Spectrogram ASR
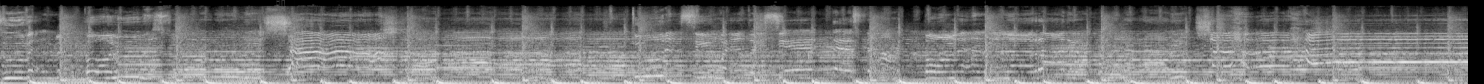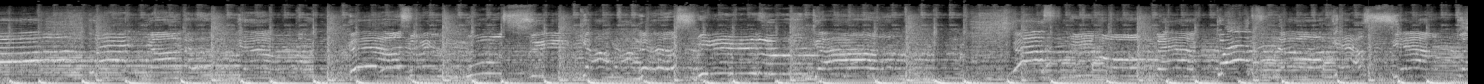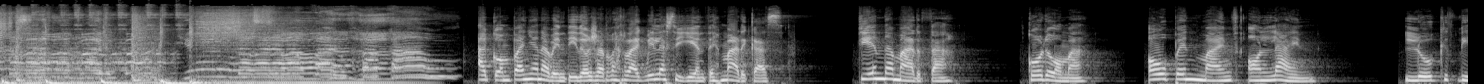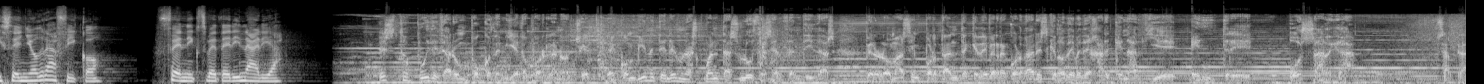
to the Acompañan a 22 Yardas Rugby las siguientes marcas. Tienda Marta, Coroma, Open Mind Online, Look Diseño Gráfico, Fénix Veterinaria. Esto puede dar un poco de miedo por la noche. Le conviene tener unas cuantas luces encendidas, pero lo más importante que debe recordar es que no debe dejar que nadie entre o salga. ¿Salga?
